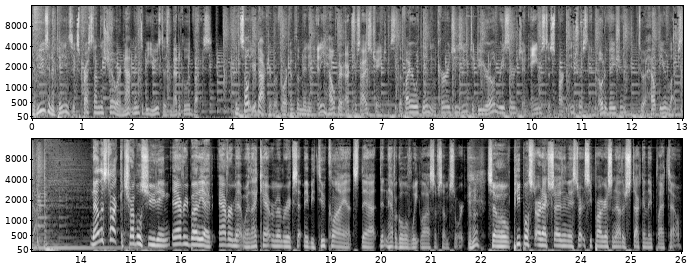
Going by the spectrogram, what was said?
The views and opinions expressed on this show are not meant to be used as medical advice. Consult your doctor before implementing any health or exercise changes. The Fire Within encourages you to do your own research and aims to spark interest and motivation to a healthier lifestyle. Now let's talk troubleshooting. Everybody I've ever met with, I can't remember except maybe two clients that didn't have a goal of weight loss of some sort. Mm-hmm. So people start exercising, they start to see progress, and now they're stuck and they plateau.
